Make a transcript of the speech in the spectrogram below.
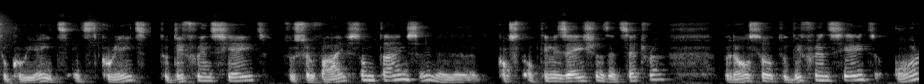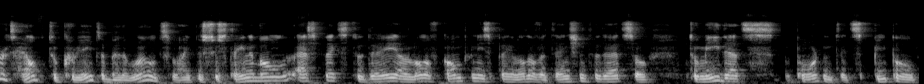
to create. It's create to differentiate, to survive sometimes, uh, cost optimizations, etc. But also to differentiate or help to create a better world, like the sustainable aspects today. A lot of companies pay a lot of attention to that. So to me, that's important. It's people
